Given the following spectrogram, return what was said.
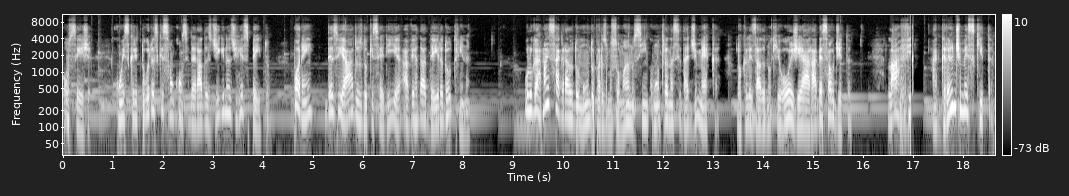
ou seja, com escrituras que são consideradas dignas de respeito, porém desviados do que seria a verdadeira doutrina. O lugar mais sagrado do mundo para os muçulmanos se encontra na cidade de Meca, localizada no que hoje é a Arábia Saudita. Lá fica a Grande Mesquita,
